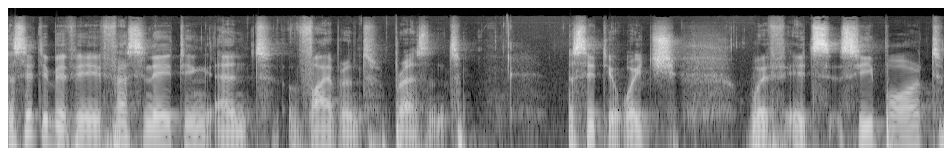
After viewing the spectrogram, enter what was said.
A city with a fascinating and vibrant present. A city which, with its seaport,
